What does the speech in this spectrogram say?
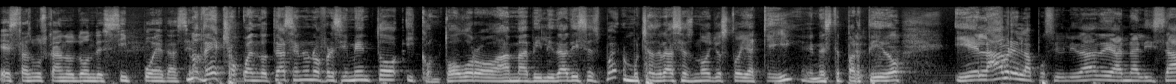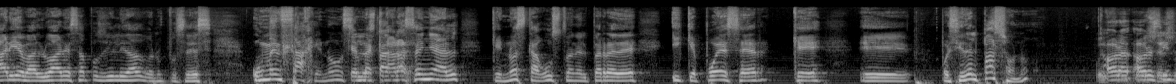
estás buscando donde sí puedas. Ser. No, de hecho, cuando te hacen un ofrecimiento y con toda amabilidad dices, bueno, muchas gracias, no, yo estoy aquí en este partido y él abre la posibilidad de analizar y evaluar esa posibilidad, bueno, pues es un mensaje, ¿no? Es una clara señal que no está a gusto en el PRD y que puede ser que, eh, pues sí, del paso, ¿no? Pues ahora, ahora sí.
